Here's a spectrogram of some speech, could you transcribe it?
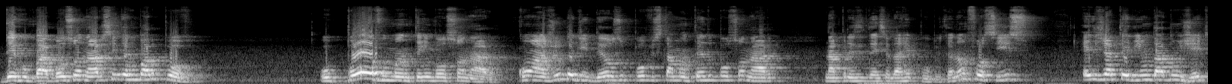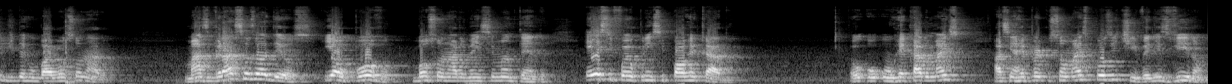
derrubar Bolsonaro sem derrubar o povo. O povo mantém Bolsonaro. Com a ajuda de Deus, o povo está mantendo Bolsonaro na presidência da República. Não fosse isso, eles já teriam dado um jeito de derrubar Bolsonaro. Mas graças a Deus e ao povo, Bolsonaro vem se mantendo. Esse foi o principal recado. O, o, o recado mais, assim, a repercussão mais positiva. Eles viram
